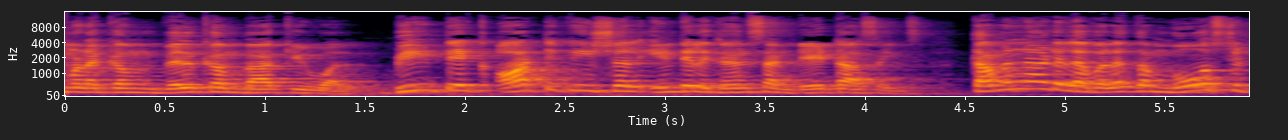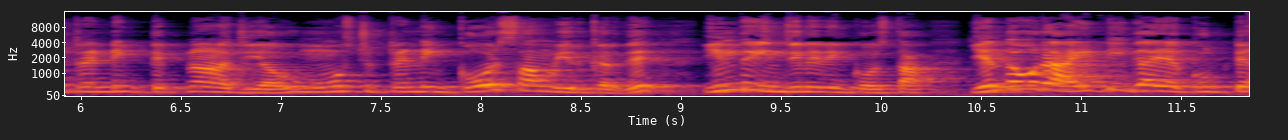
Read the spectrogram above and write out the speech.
வணக்கம். Welcome back you all BTech artificial intelligence and data science Tamil Nadu லெவலில் த மோஸ்ட் ட்ரெண்டிங் டெக்னாலஜியாகவும் மோஸ்ட் ட்ரெண்டிங் கோர்ஸாகவும் இருக்கிறது இந்த இன்ஜினியரிங் கோர்ஸ் தான். எந்த ஒரு ஐடி காயை கூப்பிட்டு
